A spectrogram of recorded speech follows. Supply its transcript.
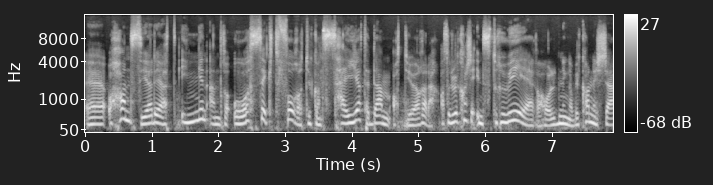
Eh, og han sier det at ingen endrer åsikt for at du kan si til dem at de gjør det. Altså Du kan ikke instruere holdninger. Vi kan ikke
